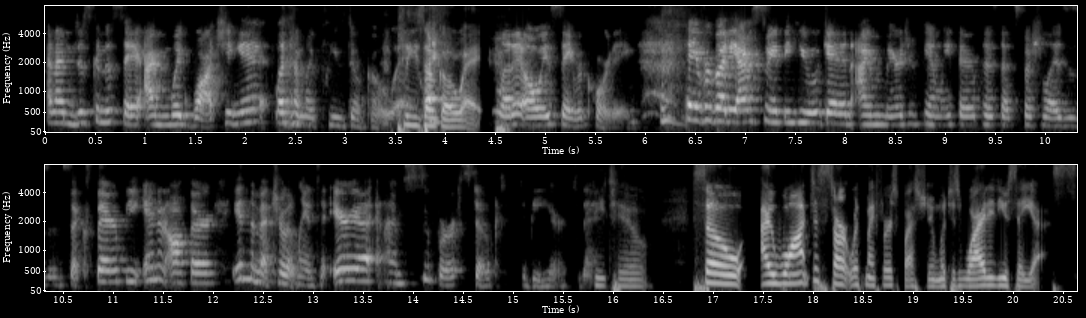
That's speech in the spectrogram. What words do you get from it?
And I'm just gonna say, I'm like watching it, like I'm like, please don't go away. Please don't go away. Let it always say recording. Hey everybody, I'm Samantha Heuwagen. I'm a marriage and family therapist that specializes in sex therapy and an author in the Metro Atlanta area, and I'm super stoked to be here today. Me too. So I want to start with my first question, which is why did you say yes?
